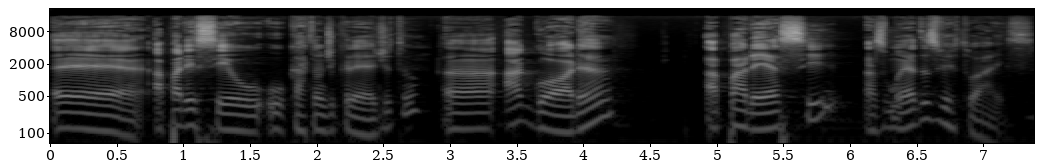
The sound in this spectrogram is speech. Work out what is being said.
É, apareceu o cartão de crédito. Uh, agora aparece as moedas virtuais.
